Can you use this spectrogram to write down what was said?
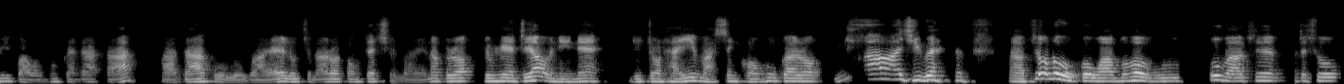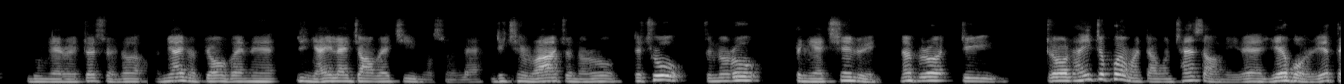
မီးပါဝင်မှုကဏ္ဍကအာဒါကိုလိုပါတယ်လို့ကျွန်တော်တို့တောင်းတက်ချင်ပါတယ်။နောက်ပြီးတော့လူငယ်တယောက်အနေနဲ့ ဒီတော်ထိုင်ရေးမှာစင်ခေါ်မှုကတော့အားကြီးပဲအာပြောလို့ကိုယ်ကမဟုတ်ဘူးဥပမာဖြင့်တချို့လူငယ်တွေတက်ဆိုရင်တော့အများကြီးမပြောဘဲနဲ့ပညာရေးလိုင်းကြောင်းပဲကြည့်လို့ဆိုရင်လည်းဒီချိန်မှာကျွန်တော်တို့တချို့ကျွန်တော်တို့တငယ်ချင်းတွေနောက်ပြီးတော့ဒီတော်လိုင်းတစ်ဖွဲ့မှာတာဝန်ထမ်းဆောင်နေတဲ့ရဲဘော်တွေရဲ့တ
